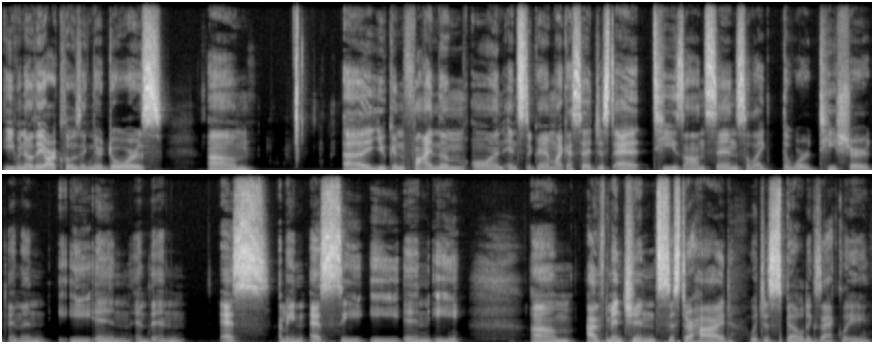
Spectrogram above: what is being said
even though they are closing their doors. Um, uh, you can find them on Instagram, like I said, just at Tees-en-scène. So like the word T-shirt and then E N and then S. I mean S C E N E. Um, I've mentioned Sister Hyde, which is spelled exactly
